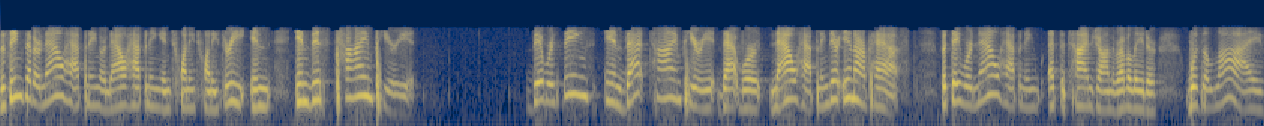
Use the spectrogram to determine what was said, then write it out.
The things that are now happening are now happening in 2023 in in this time period. There were things in that time period that were now happening. They're in our past, but they were now happening at the time John the Revelator was alive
